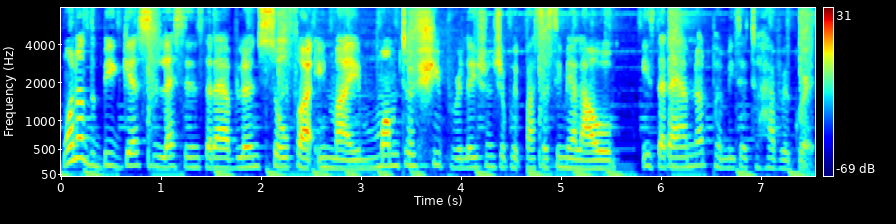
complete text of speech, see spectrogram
One of the biggest lessons that I have learned so far in my mentorship relationship with Pastor Simia Lao is that I am not permitted to have regret.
